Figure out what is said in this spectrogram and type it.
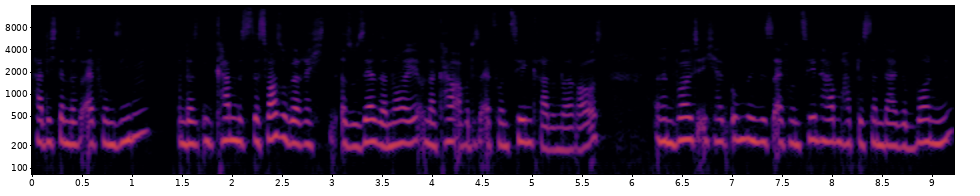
hatte ich dann das iPhone 7 und das kam das, das war sogar recht, also sehr, sehr neu. Und dann kam aber das iPhone 10 gerade neu raus. Und dann wollte ich halt unbedingt das iPhone 10 haben, habe das dann da gewonnen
